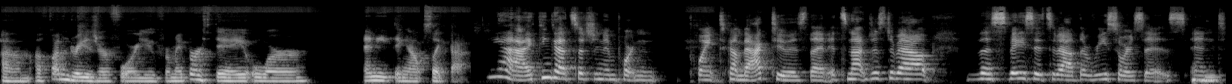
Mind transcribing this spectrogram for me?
um, a fundraiser for you for my birthday or anything else like that? Yeah, I think that's such an important point to come back to is that it's not just about the space it's about the resources mm-hmm. and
